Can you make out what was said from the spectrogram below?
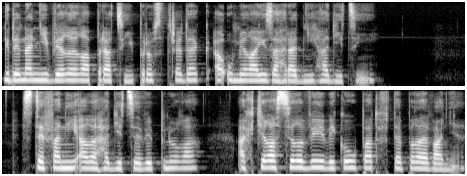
kde na ní vylila prací prostředek a umila ji zahradní hadicí. Stefaní ale hadici vypnula a chtěla Sylvii vykoupat v teplé vaně.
